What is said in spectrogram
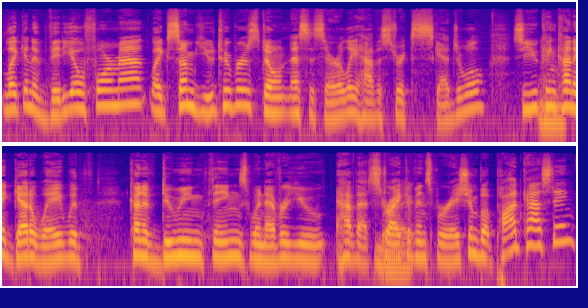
like in a video format, like some YouTubers don't necessarily have a strict schedule. So you can mm-hmm. kind of get away with kind of doing things whenever you have that strike right. of inspiration but podcasting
